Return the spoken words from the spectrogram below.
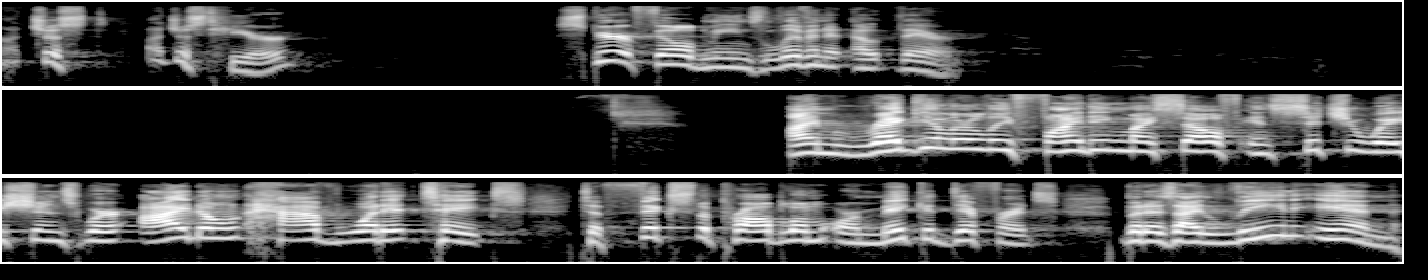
Not just, not just here. Spirit filled means living it out there. I'm regularly finding myself in situations where I don't have what it takes to fix the problem or make a difference. But as I lean in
